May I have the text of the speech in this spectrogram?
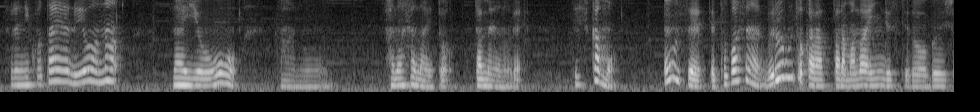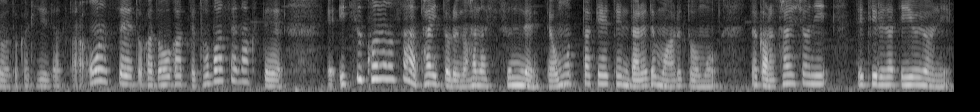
それに応えるような内容をあの話さないとダメなので。でしかも音声って飛ばせないブログとかだったらまだいいんですけど文章とか記事だったら音声とか動画って飛ばせなくてえいつこのさタイトルの話すんねんって思った経験誰でもあると思う。だから最初にできるだけ言うように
